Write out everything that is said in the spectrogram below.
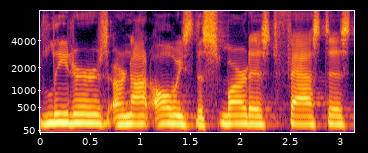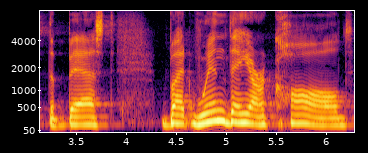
leaders are not always the smartest, fastest, the best, but when they are called,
